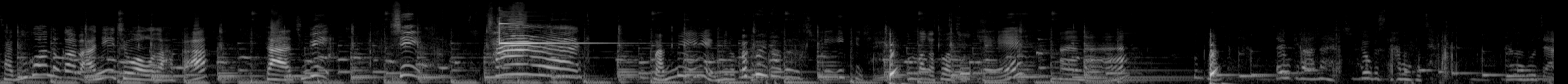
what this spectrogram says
자, 누가 누가 많이 주워오나 할까? 자, 준비, 시작! 맞네. 우리가 빨리빨리 담아야지. 이기지. 엄마가 도와줄게. 하나. 여기. 자, 여기 많아요. 여기서 담아보자. 담아보자. 자,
